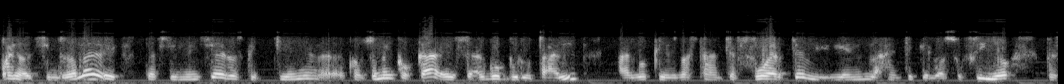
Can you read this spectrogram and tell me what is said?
Bueno, el síndrome de, de abstinencia de los que tienen ah, consumen coca es algo brutal, algo que es bastante fuerte, y bien la gente que lo ha sufrido, pues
